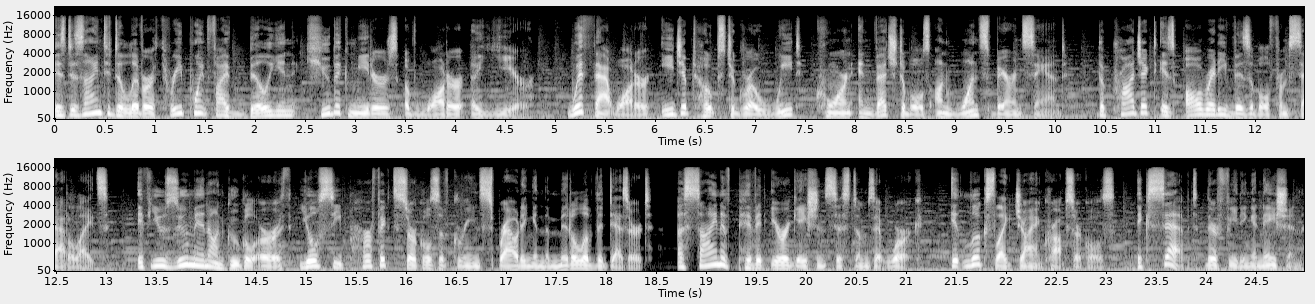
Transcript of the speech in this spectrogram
is designed to deliver 3.5 billion cubic meters of water a year. With that water, Egypt hopes to grow wheat, corn, and vegetables on once barren sand. The project is already visible from satellites. If you zoom in on Google Earth, you'll see perfect circles of green sprouting in the middle of the desert, a sign of pivot irrigation systems at work. It looks like giant crop circles, except they're feeding a nation.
